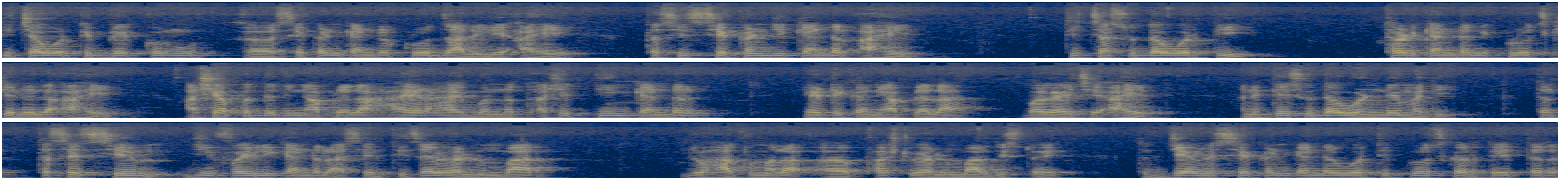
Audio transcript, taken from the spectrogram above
तिच्यावरती ब्रेक करून सेकंड कॅन्डल क्लोज झालेली आहे. तसेच सेकंड जी कॅन्डल आहे तिच्यासुद्धा वरती थर्ड कॅन्डलने क्लोज केलेलं आहे. अशा पद्धतीने आपल्याला हायर हाय बनत असे तीन कॅन्डल या ठिकाणी आपल्याला बघायचे आहेत. आणि ते सुद्धा वन डेमध्ये तर तसेच सेम जी पहिली कॅन्डल असेल तिचा व्हॅल्यूम बार जो हा तुम्हाला फर्स्ट व्हॅल्यूम बार दिसतोय तर ज्यावेळेस सेकंड कॅन्डलवरती क्लोज करते तर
